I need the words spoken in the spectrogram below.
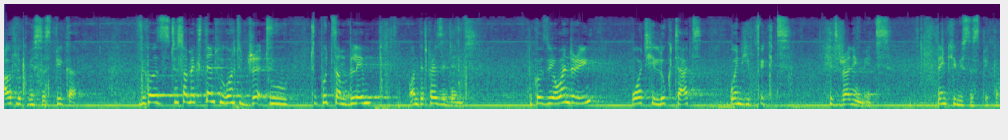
outlook, Mr. Speaker. Because to some extent we want to, to, to put some blame on the president because we are wondering what he looked at when he picked his running mates. Thank you, Mr. Speaker.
